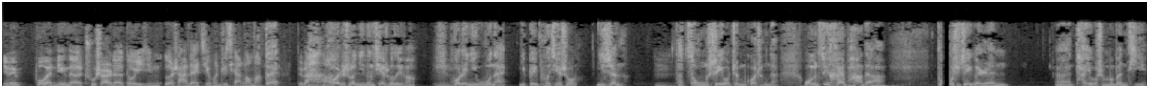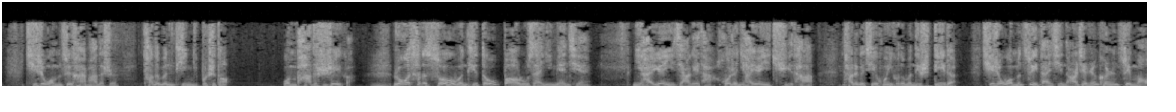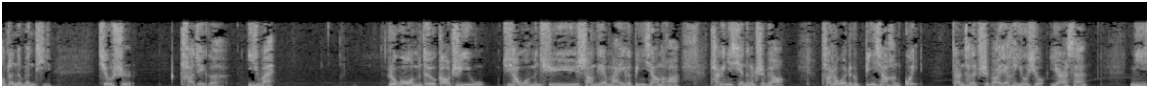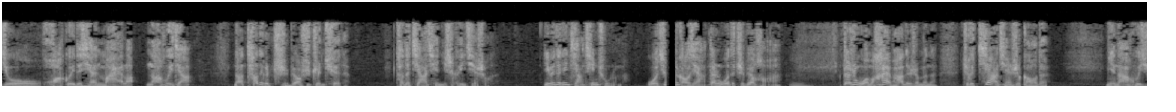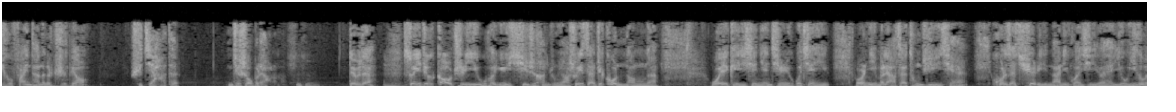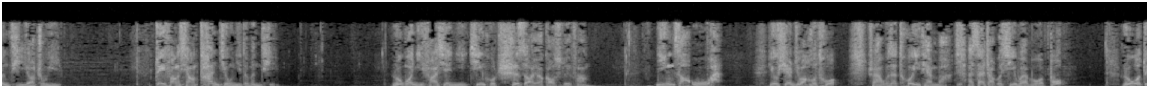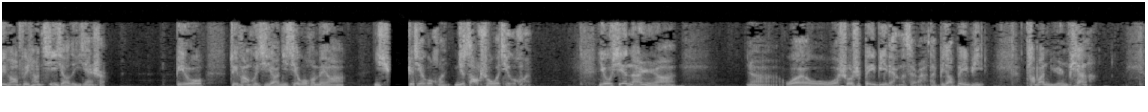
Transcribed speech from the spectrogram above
因为不稳定的出事儿的都已经扼杀在结婚之前了嘛，对，对吧？或者说你能接受对方，嗯或者你无奈，你被迫接受了，你认了，嗯他总是有这么过程的。我们最害怕的啊，不是这个人，呃，他有什么问题，其实我们最害怕的是他的问题你不知道，我们怕的是这个。嗯，如果他的所有问题都暴露在你面前，你还愿意嫁给他，或者你还愿意娶他，他这个结婚以后的问题是低的。其实我们最担心的，而且人和人最矛盾的问题，就是他这个意外。如果我们都有告知义务，就像我们去商店买一个冰箱的话，他给你写那个指标，他说我这个冰箱很贵，但是它的指标也很优秀，一二三，你就花贵的钱买了拿回家，那他这个指标是准确的，它的价钱你是可以接受的，因为他给你讲清楚了嘛，我就是高价，但是我的指标好啊。嗯。但是我们害怕的是什么呢？这个价钱是高的，你拿回去以后发现它那个指标是假的，你就受不了了嘛。对不对？所以这个告知义务和预期是很重要。所以在这个过程当中呢，我也给一些年轻人有过建议。我说你们俩在同居以前，或者在确立男女关系以前，有一个问题要注意：对方想探究你的问题。如果你发现你今后迟早要告诉对方，宁早勿晚。有些人就往后拖，说哎，我再拖一天吧，啊，再找个机会不不。如果对方非常计较的一件事儿，比如对方会计较你结过婚没有啊？你确结过婚，你就早说我结过婚。有些男人啊，啊、我我说是卑鄙两个字啊，他比较卑鄙，他把女人骗了，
